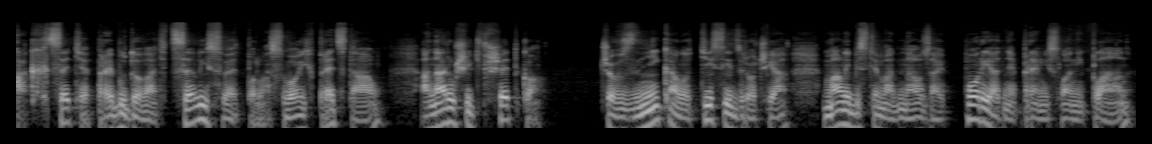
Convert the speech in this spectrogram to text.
Ak chcete prebudovať celý svet podľa svojich predstav a narušiť všetko, čo vznikalo tisíc ročia, mali by ste mať naozaj poriadne premyslený plán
